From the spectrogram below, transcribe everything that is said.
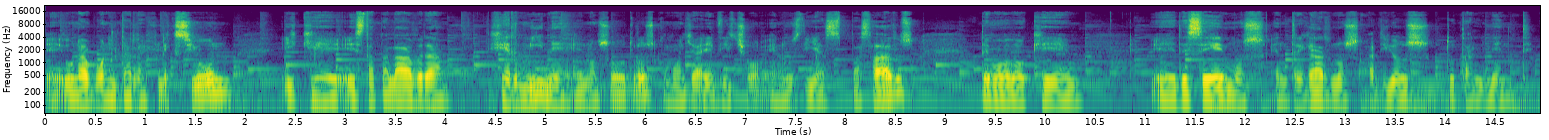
eh, una bonita reflexión y que esta palabra germine en nosotros, como ya he dicho en los días pasados, de modo que eh, deseemos entregarnos a Dios totalmente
